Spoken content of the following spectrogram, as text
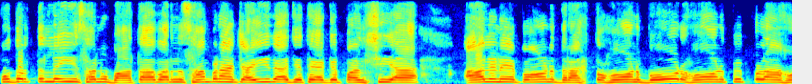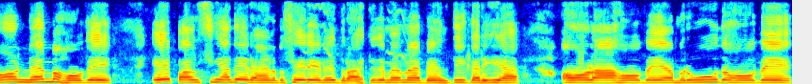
ਕੁਦਰਤ ਲਈ ਸਾਨੂੰ ਵਾਤਾਵਰਨ ਸਾਂਭਣਾ ਚਾਹੀਦਾ, ਜਿੱਥੇ ਅੱਗੇ ਪੰਛੀ ਆ। ਆਲਣੇ ਪਾਉਣ, ਦਰਖਤ ਹੋਣ, ਬੋੜ ਹੋਣ, ਪਿੱਪਲਾਂ ਹੋਣ, ਨਿੰਮ ਹੋਵੇ। ਇਹ ਪੰਛੀਆਂ ਦੇ ਰਹਿਣ ਬਸੇਰੇ ਨੇ ਦਰਖਤ, ਜਿਵੇਂ ਮੈਂ ਬੇਨਤੀ ਕਰੀ ਆ, ਔਲਾ ਹੋਵੇ, ਅਮਰੂਦ ਹੋਵੇ,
